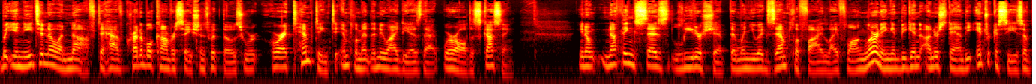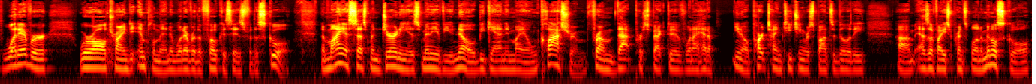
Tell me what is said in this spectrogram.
But you need to know enough to have credible conversations with those who are, who are attempting to implement the new ideas that we're all discussing. You know, nothing says leadership than when you exemplify lifelong learning and begin to understand the intricacies of whatever we're all trying to implement and whatever the focus is for the school. Now, my assessment journey, as many of you know, began in my own classroom. From that perspective, when I had a you know part-time teaching responsibility um, as a vice principal in a middle school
